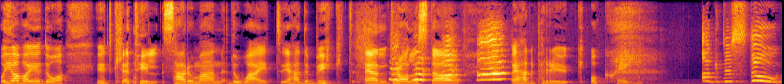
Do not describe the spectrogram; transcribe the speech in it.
Och jag var ju då utklädd till Saruman the White. Jag hade byggt en trollstav och jag hade peruk och skägg. Och du stod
